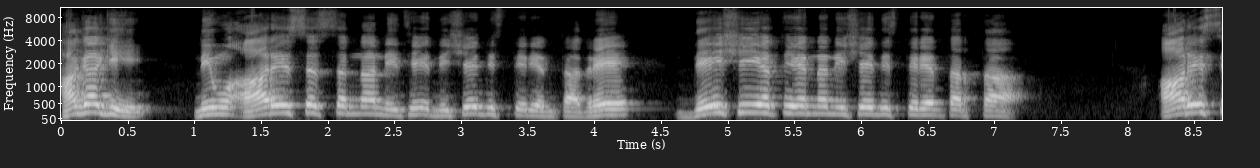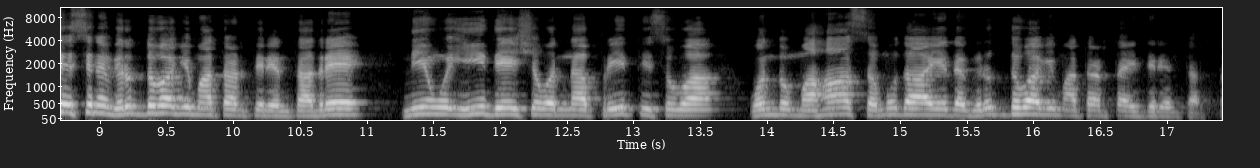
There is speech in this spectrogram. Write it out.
ಹಾಗಾಗಿ ನೀವು ಆರ್ ಎಸ್ ಎಸ್ ಅನ್ನ ನಿಷೇ ನಿಷೇಧಿಸ್ತೀರಿ ಅಂತಾದ್ರೆ ದೇಶೀಯತೆಯನ್ನ ನಿಷೇಧಿಸ್ತೀರಿ ಅಂತ ಅರ್ಥ. ಆರ್ ಎಸ್ ವಿರುದ್ಧವಾಗಿ ಮಾತಾಡ್ತೀರಿ ಅಂತಾದ್ರೆ ನೀವು ಈ ದೇಶವನ್ನ ಪ್ರೀತಿಸುವ ಒಂದು ಮಹಾ ಸಮುದಾಯದ ವಿರುದ್ಧವಾಗಿ ಮಾತಾಡ್ತಾ ಇದ್ದೀರಿ ಅಂತ ಅರ್ಥ.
